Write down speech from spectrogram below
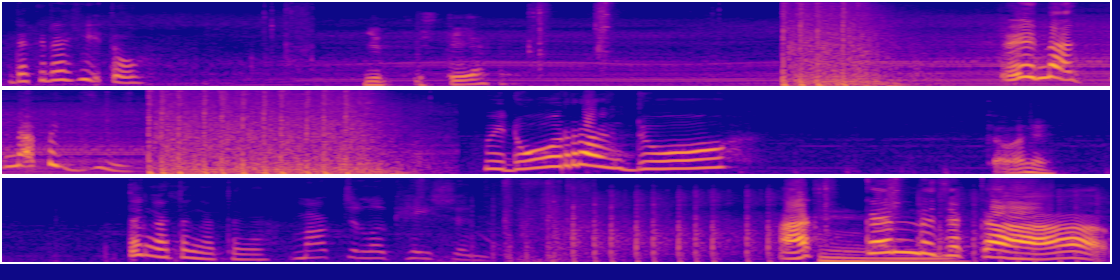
Dah kena hit tu. You stay lah. Eh nak nak pergi. Weh dua orang doh. Kat mana? Tengah tengah tengah. Marked a location. Akan Hmm. dah cakap.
